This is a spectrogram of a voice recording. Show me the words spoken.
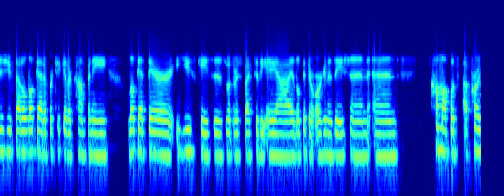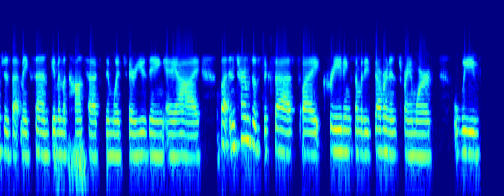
is you've got to look at a particular company, look at their use cases with respect to the AI, look at their organization, and come up with approaches that make sense given the context in which they're using AI. But in terms of success, by creating some of these governance frameworks, We've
